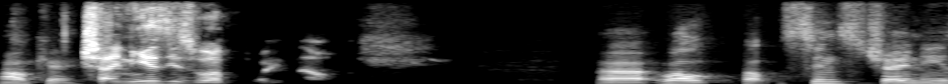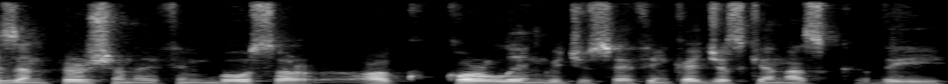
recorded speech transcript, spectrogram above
Okay. Chinese is up right now. Uh, well, well, since Chinese and Persian, I think both are, are core languages. I think I just can ask the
